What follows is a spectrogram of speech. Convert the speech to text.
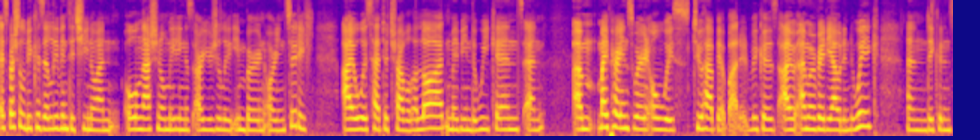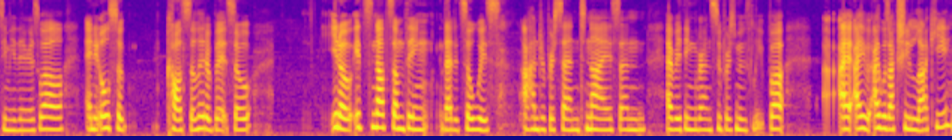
especially because I live in Ticino and all national meetings are usually in Bern or in Zurich, I always had to travel a lot, maybe in the weekends, and um, my parents weren't always too happy about it because I, I'm already out in the week and they couldn't see me there as well. And it also costs a little bit. So, you know, it's not something that it's always 100% nice and everything runs super smoothly. But I, I, I was actually lucky.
